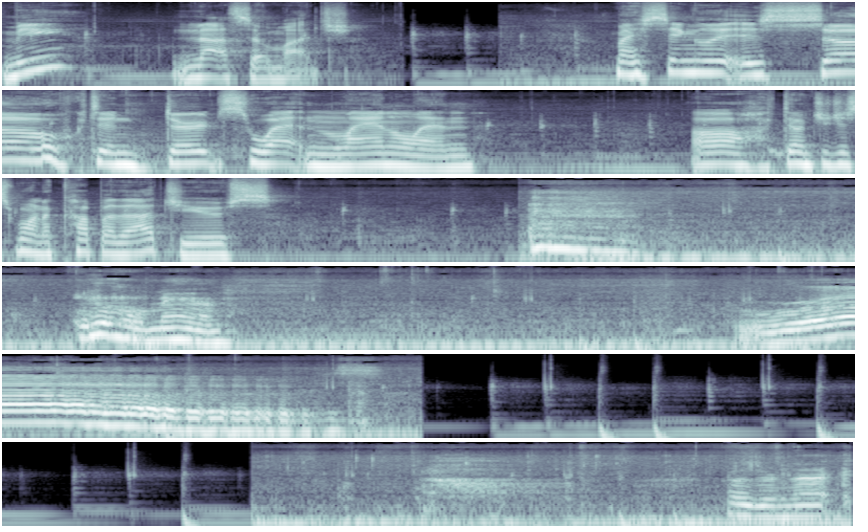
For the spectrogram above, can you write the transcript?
Me? Not so much. My singlet is soaked in dirt, sweat, and lanolin. Oh, don't you just want a cup of that juice? Oh man. Gross. There's her neck.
